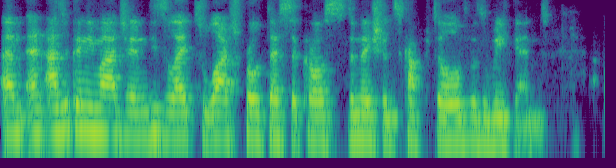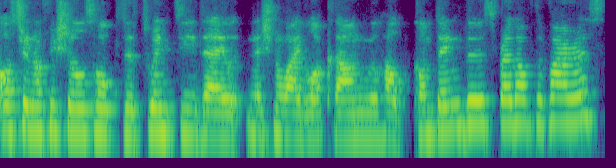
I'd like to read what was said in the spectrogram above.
um, and as you can imagine, this led to large protests across the nation's capital over the weekend. Austrian officials hope the 20 day nationwide lockdown will help contain the spread of the virus.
